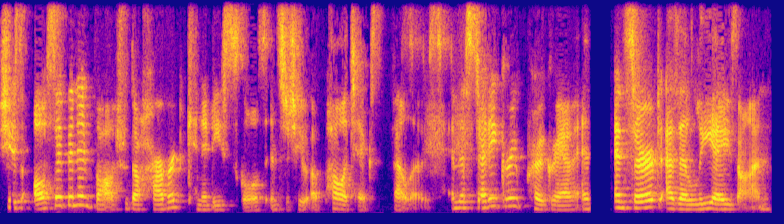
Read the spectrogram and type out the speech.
She has also been involved with the Harvard Kennedy School's Institute of Politics Fellows and the study group program and and served as a liaison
